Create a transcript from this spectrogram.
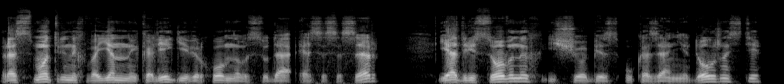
рассмотренных военной коллегией Верховного суда СССР и адресованных, еще без указания должности,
